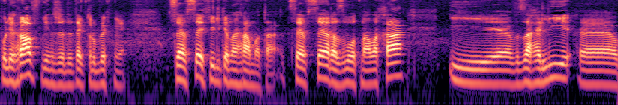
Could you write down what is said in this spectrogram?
Поліграф, він же детектор брехні. Це все фількіна грамота, це все розвод на лоха. І взагалі е,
